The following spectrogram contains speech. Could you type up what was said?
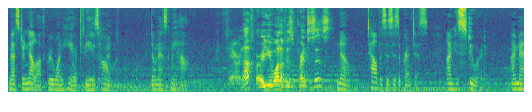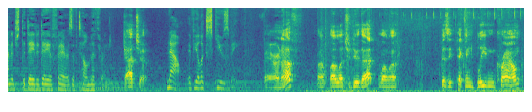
Master Neloth grew one here to be his home. Don't ask me how. Fair enough. Are you one of his apprentices? No, Talvas is his apprentice. I'm his steward. I manage the day-to-day affairs of Tel Mithryn. Gotcha. Now, if you'll excuse me. Fair enough. I'll, I'll let you do that while uh, busy picking bleeding crown.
